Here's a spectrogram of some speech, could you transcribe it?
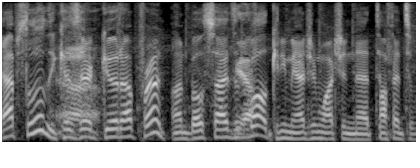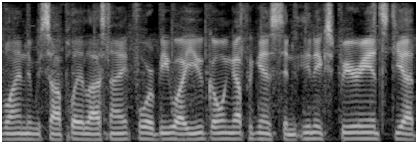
Absolutely, because uh, they're good up front on both sides of yeah. the ball. Can you imagine watching that offensive line that we saw play last night for BYU going up against an inexperienced yet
